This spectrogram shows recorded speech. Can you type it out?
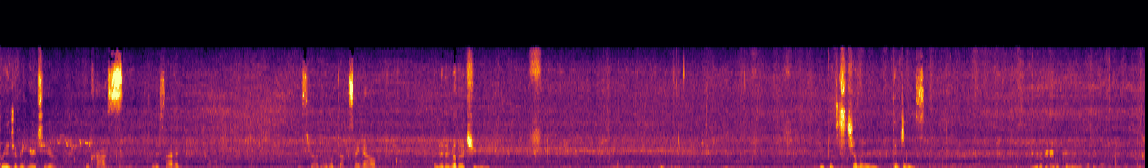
bridge over here too. You can cross to the side. This is where the little ducks hang out under the willow tree. People just chilling, pigeons. He would have been able to get away with nothing if people knew him.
